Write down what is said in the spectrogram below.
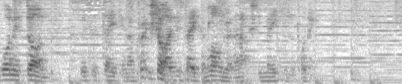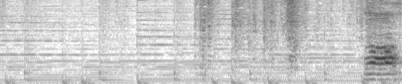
one is done. This is taken, I'm pretty sure this is taken longer than actually making the pudding. Oh!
